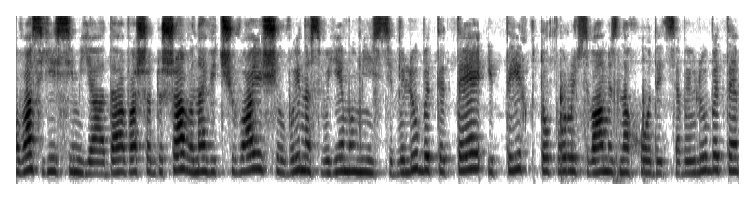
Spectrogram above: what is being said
у вас є сім'я, да? ваша душа вона відчуває, що ви на своєму місці. Ви любите те і тих, хто поруч з вами знаходиться. Ви любите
